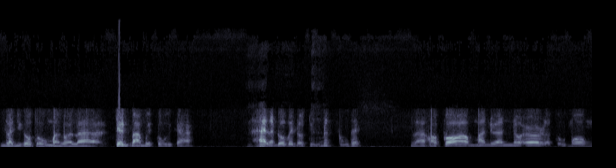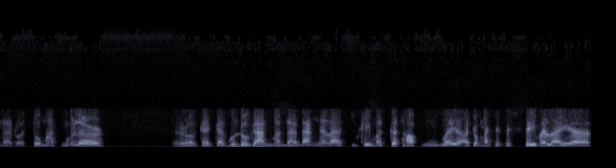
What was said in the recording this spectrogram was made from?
là những cầu thủ mà gọi là trên 30 tuổi cả. Hay là đối với đội tuyển Đức cũng thế. Là họ có Manuel Neuer là thủ môn này rồi Thomas Müller rồi cái cả Gundogan mà đang nghĩa là khi mà kết hợp với ở trong Manchester City với lại ờ, uh,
